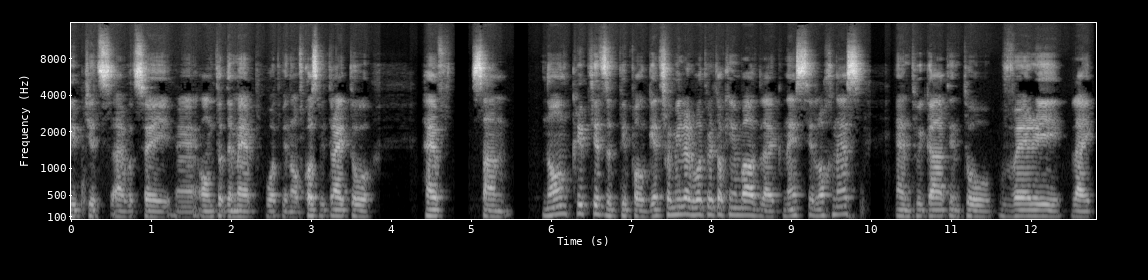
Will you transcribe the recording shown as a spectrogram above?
cryptids, I would say, uh, onto the map, what we know. Of course, we try to have some known cryptids that people get familiar what we're talking about, like Nessie, Loch Ness, and we got into very like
